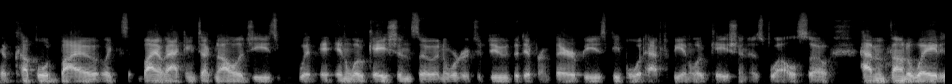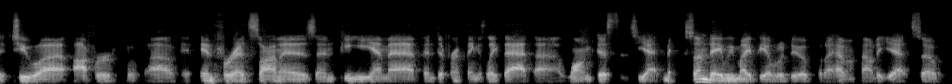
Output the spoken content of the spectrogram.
have coupled bio like biohacking technologies with in location. So in order to do the different therapies, people would have to be in location as well. So haven't found a way to, to uh, offer uh, infrared saunas and PEMF and different things like that uh, long distance yet. Someday we might be able to do it, but I haven't found it yet. So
